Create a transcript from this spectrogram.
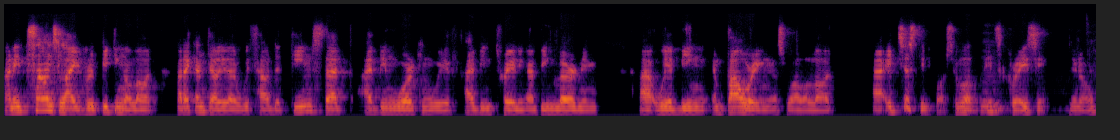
And it sounds like repeating a lot, but I can tell you that without the teams that I've been working with, I've been training, I've been learning, uh, we have been empowering as well a lot. Uh, it's just impossible. Mm-hmm. It's crazy, you know.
